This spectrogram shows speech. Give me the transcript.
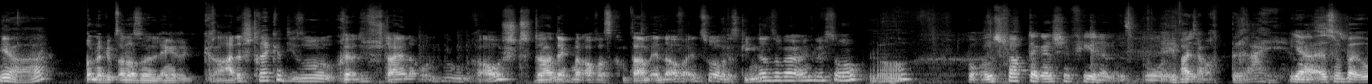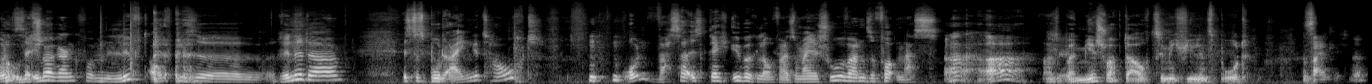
ja. Ja. Und dann gibt's auch noch so eine längere gerade Strecke, die so relativ steil nach unten rauscht. Da denkt man auch, was kommt da am Ende auf einen zu, aber das ging dann sogar eigentlich so. ja. Bei uns schwappt da ganz schön viel dann ins Boot. Ihr wart ja auch drei. Ja, also bei uns, der uns- Übergang vom Lift auf diese Rinne da, ist das Boot eingetaucht und Wasser ist gleich übergelaufen. Also meine Schuhe waren sofort nass. Ah, ah. Also bei mir schwappte auch ziemlich viel ins Boot. Seitlich, ne?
